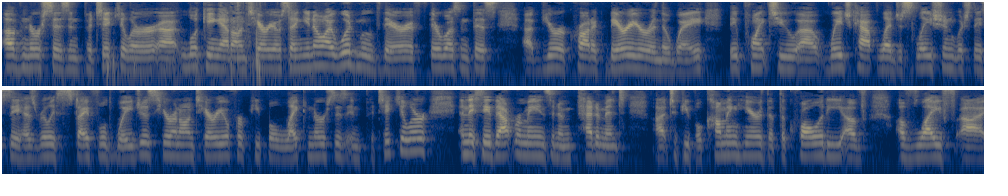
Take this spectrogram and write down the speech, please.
of nurses in particular uh, looking at Ontario saying, you know, I would move there if there wasn't this uh, bureaucratic barrier in the way. They point to uh, wage cap legislation, which they say has really stifled wages here in Ontario for people like nurses in particular. And they say that remains an impediment uh, to people coming here, that the quality of, of life uh,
